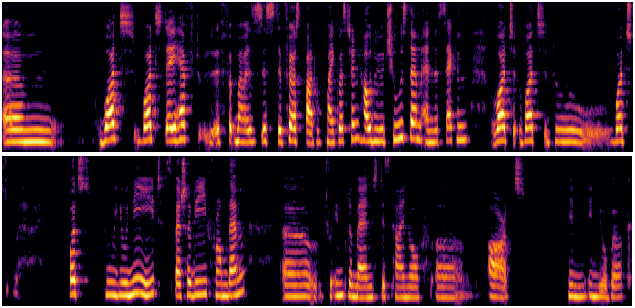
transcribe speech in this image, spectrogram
um, what what they have to this is the first part of my question. How do you choose them? And the second what what do what what do you need especially from them uh, to implement this kind of uh, art in in your work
